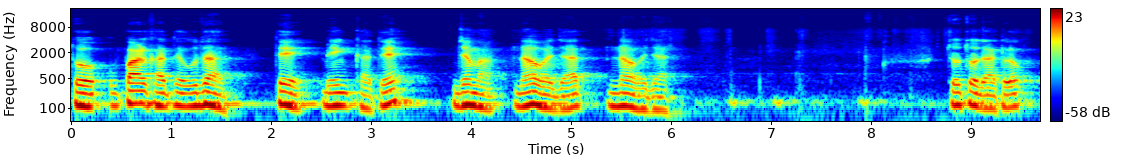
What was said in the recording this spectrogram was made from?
તો ઉપાડ ખાતે ઉધાર, તે બેંક ખાતે જમા, નવ હજાર નવ હજાર. ચોથો દાખલો.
